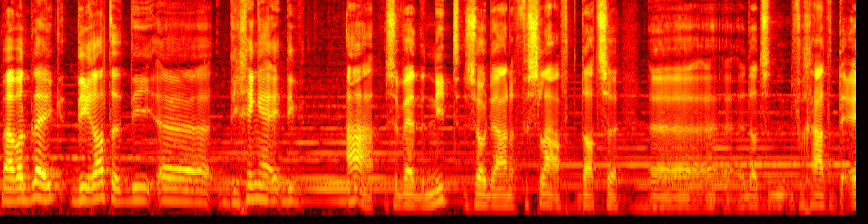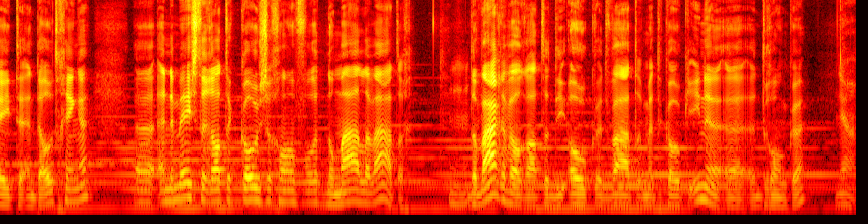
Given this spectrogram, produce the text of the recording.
Maar wat bleek, die ratten, die, eh, die gingen... Die, A, ze werden niet zodanig verslaafd dat ze, eh, eh, dat ze vergaten te eten en doodgingen. Eh, en de meeste ratten kozen gewoon voor het normale water. Er waren wel ratten die ook het water met de cocaïne dronken. Ja.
